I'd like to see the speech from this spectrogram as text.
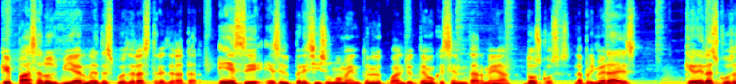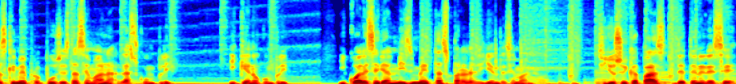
qué pasa los viernes después de las 3 de la tarde. Ese es el preciso momento en el cual yo tengo que sentarme a dos cosas. La primera es qué de las cosas que me propuse esta semana las cumplí y qué no cumplí. Y cuáles serían mis metas para la siguiente semana. Si yo soy capaz de tener ese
